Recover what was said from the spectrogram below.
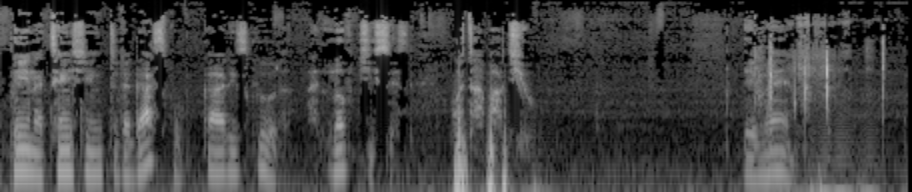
paying attention to the gospel. God is good. I love Jesus. What about you? Amen.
